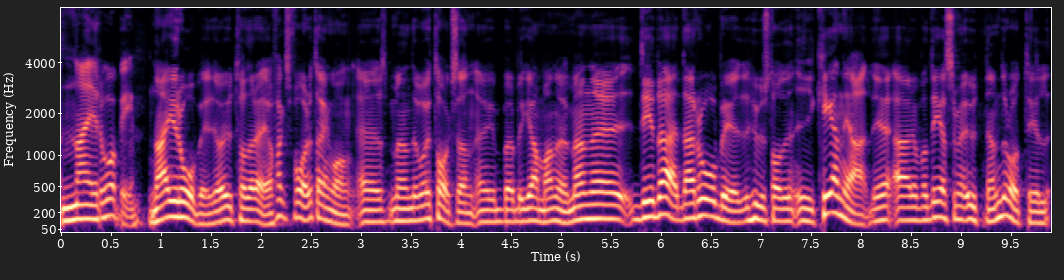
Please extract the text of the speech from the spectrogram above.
Nairobi. Nairobi, jag uttalar det. Jag har faktiskt varit där en gång, eh, men det var ett tag sedan. Jag börjar bli gammal nu. Men eh, det är där, Nairobi, huvudstaden i Kenya. Det är, var det som jag utnämnde då till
